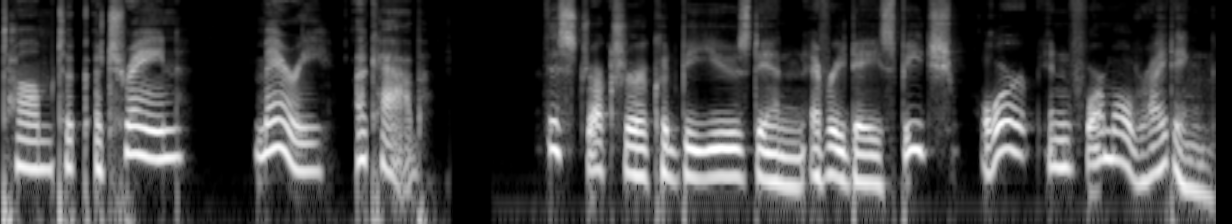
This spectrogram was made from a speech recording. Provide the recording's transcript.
Tom took a train, Mary a cab. This structure could be used in everyday speech or informal writing.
